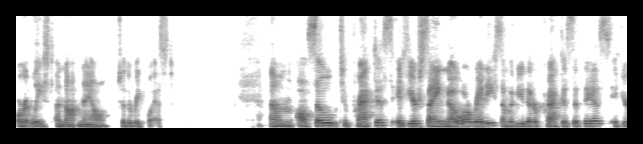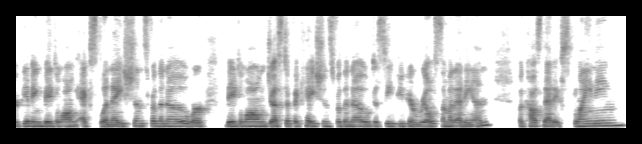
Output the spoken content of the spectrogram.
or at least a not now to the request. Um, also, to practice, if you're saying no already, some of you that are practice at this, if you're giving big long explanations for the no or big long justifications for the no, to see if you can reel some of that in, because that explaining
